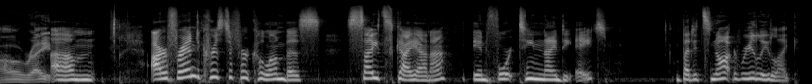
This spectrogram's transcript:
All right. Um, Our friend Christopher Columbus sights Guyana in 1498, but it's not really like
